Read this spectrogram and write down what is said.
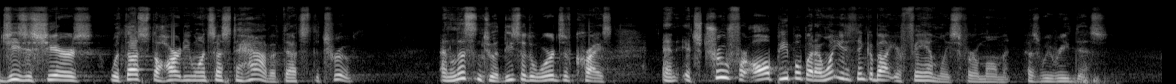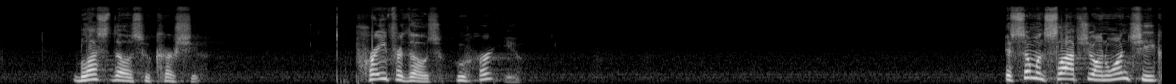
Jesus shares with us the heart he wants us to have, if that's the truth. And listen to it. These are the words of Christ. And it's true for all people, but I want you to think about your families for a moment as we read this. Bless those who curse you, pray for those who hurt you. If someone slaps you on one cheek,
